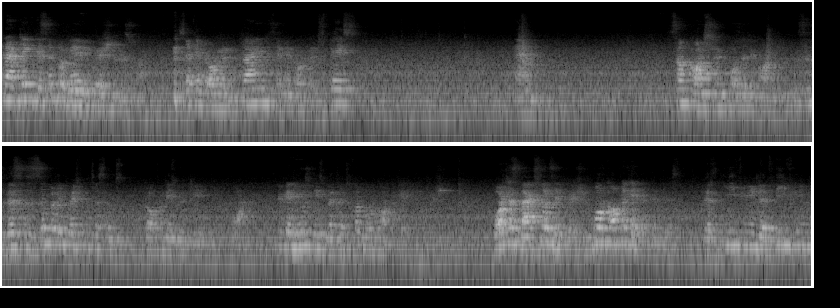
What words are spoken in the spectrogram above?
and I'm taking a simple wave equation this one. Second order in time, second order in space and some constant, positive constant. This is, this is a simple equation has some properties which we want. You can use these methods for more complicated equations. What is Maxwell's equation? More complicated than this. There's E field and B field.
